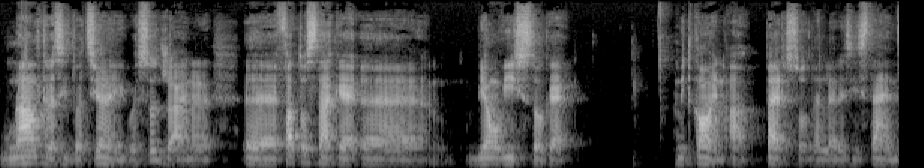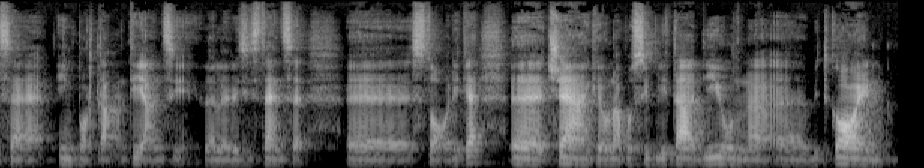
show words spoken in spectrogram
un'altra situazione di questo genere. fatto sta che abbiamo visto che Bitcoin ha perso delle resistenze importanti, anzi delle resistenze eh, storiche, eh, c'è anche una possibilità di un eh, Bitcoin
